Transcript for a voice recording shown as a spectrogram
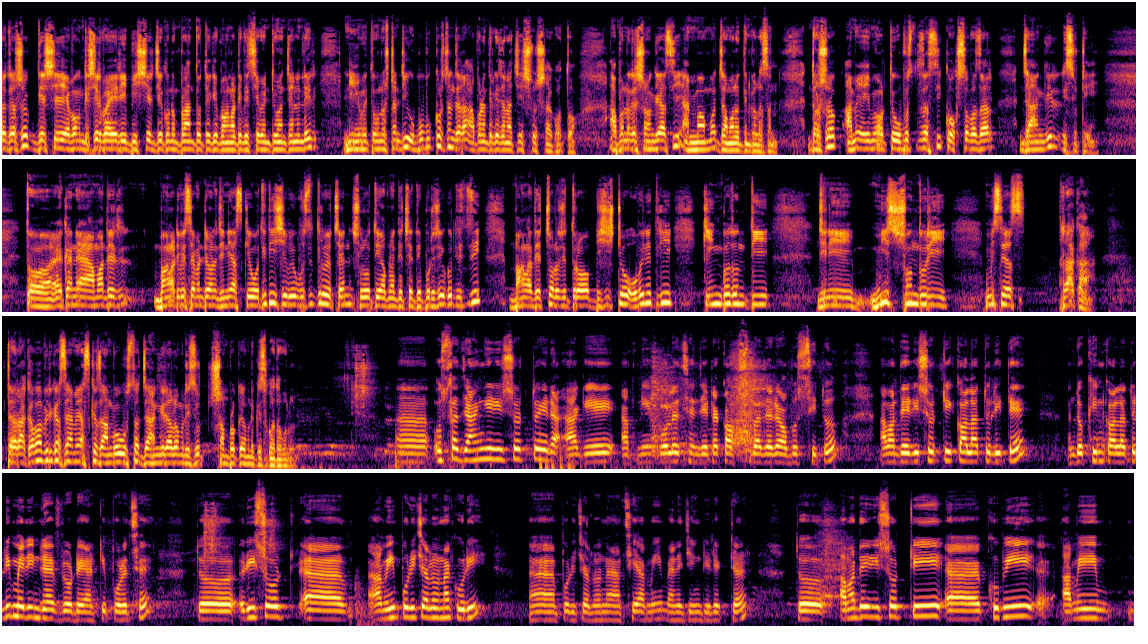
সুপ্রিয় দর্শক, দেশে এবং দেশের বাইরে বিশ্বের যে কোনো প্রান্ত থেকে বাংলা টিভি সেভেন্টি ওয়ান চ্যানেলের নিয়মিত অনুষ্ঠানটি উপভোগ করছেন যারা আপনাদেরকে জানাচ্ছি সুস্বাগত। আপনাদের সঙ্গে আছি আমি মোহাম্মদ জামাল উদ্দিন কালাসান দর্শক, আমি এই মুহূর্তে উপস্থিত আছি কক্সবাজার জাহাঙ্গীর রিসোর্টে। তো এখানে আমাদের বাংলা টিভি সেভেন্টি ওয়ান যিনি আজকে অতিথি হিসেবে উপস্থিত রয়েছেন, শুরুতে আপনাদের সাথে পরিচয় করে দিচ্ছি। বাংলাদেশ চলচ্চিত্র বিশিষ্ট অভিনেত্রী, কিংবদন্তি যিনি মিস সুন্দরী, মিসেস রাকা। তা রাকা ভাবির কাছে আমি আজকে জানব উস্তাদ জাহাঙ্গীর আলম রিসোর্ট সম্পর্কে আপনি কিছু কথা বলুন। আহ, ওস্তাদ জাহাঙ্গীর রিসোর্ট তো এর আগে আপনি বলেছেন যে এটা কক্সবাজারে অবস্থিত। আমাদের রিসোর্টটি কলাতলিতে দক্ষিণ কলাতলি মেরিন ড্রাইভ রোডে আর কি পড়েছে। তো রিসোর্ট আমি পরিচালনা করি আহ, পরিচালনায় আছি আমি ম্যানেজিং ডিরেক্টর। তো আমাদের রিসোর্টটি খুবই আমি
